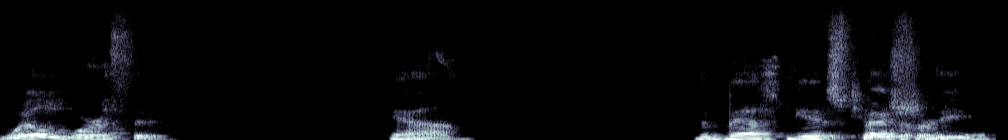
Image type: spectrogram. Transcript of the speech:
Well worth it, Yeah. The best gift you'll ever especially get.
